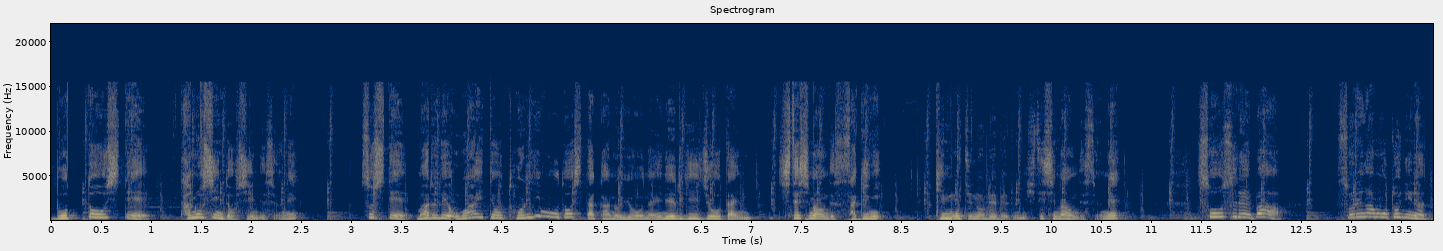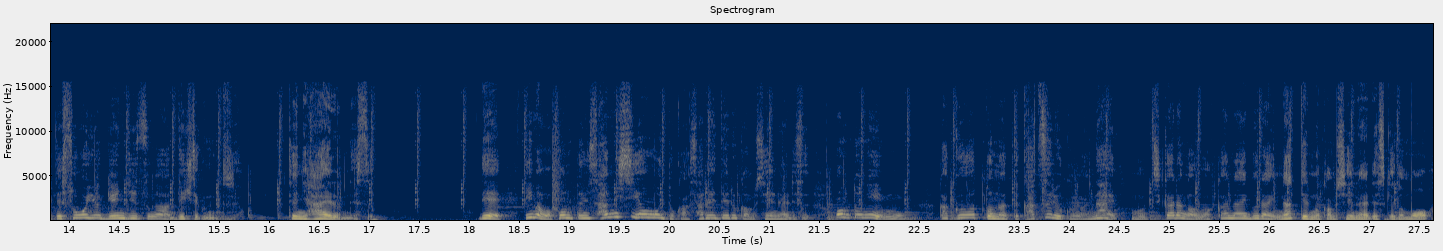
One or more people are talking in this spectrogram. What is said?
没頭して楽しんでほしいんですよね。そしてまるでお相手を取り戻したかのようなエネルギー状態にしてしまうんです先に気持ちのレベルにしてしまうんですよね。そうすればそれが元になってそういう現実ができてくるんですよ。手に入るんです。で今は本当に寂しい思いとかされてるかもしれないです。本当にもうガクッとなって活力がない。もう力が湧かないぐらいになってるのかもしれないですけども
